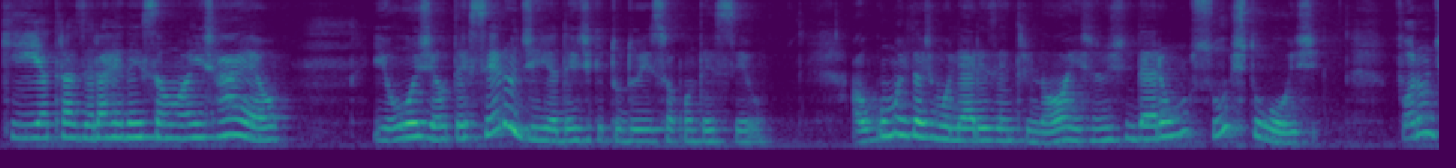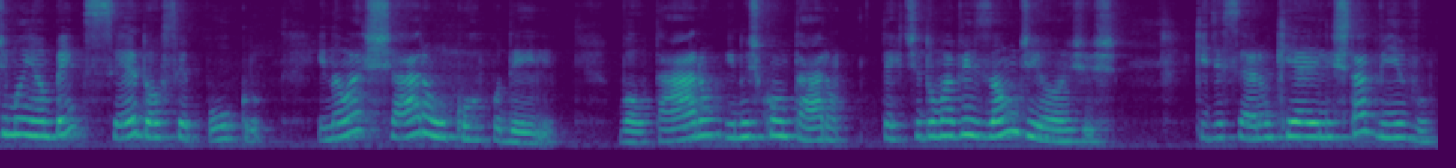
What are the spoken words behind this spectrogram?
que ia trazer a redenção a Israel. E hoje é o terceiro dia desde que tudo isso aconteceu. Algumas das mulheres entre nós nos deram um susto hoje. Foram de manhã bem cedo ao sepulcro e não acharam o corpo dele. Voltaram e nos contaram ter tido uma visão de anjos que disseram que ele está vivo.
